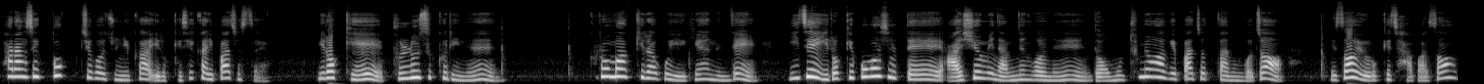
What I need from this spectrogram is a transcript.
파란색 뽁 찍어주니까 이렇게 색깔이 빠졌어요. 이렇게 블루 스크린은 크로마키라고 얘기하는데 이제 이렇게 뽑았을 때 아쉬움이 남는 거는 너무 투명하게 빠졌다는 거죠. 그래서 이렇게 잡아서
